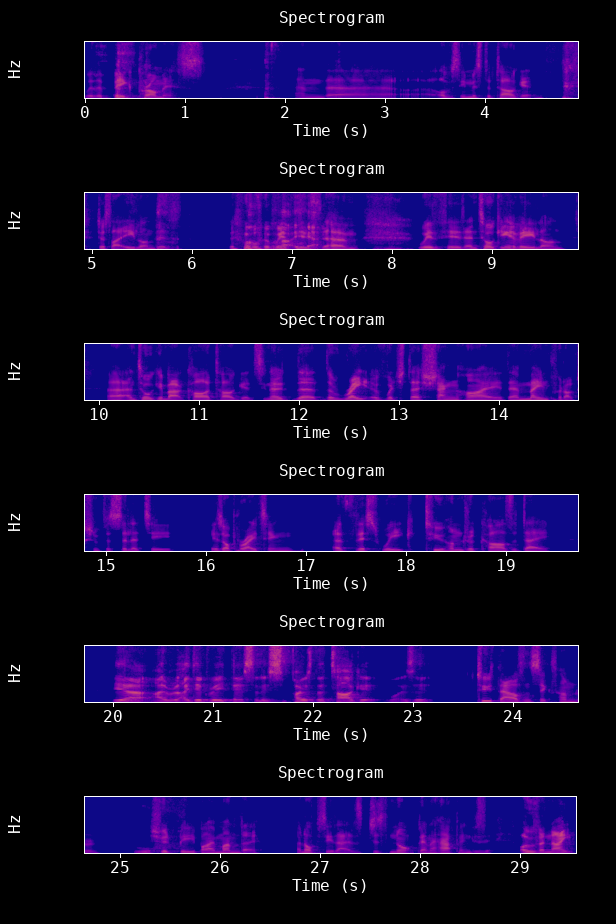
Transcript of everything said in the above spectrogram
with a big promise, and uh, obviously the target, just like Elon did with Well, his yeah. um, with his. And talking of Elon. Uh, and talking about car targets, you know the the rate of which their Shanghai, their main production facility, is operating as this week, 200 cars a day, yeah, I, re- I did read this, and it's supposed the target. What is it? 2,600 should be by Monday. And obviously, that is just not going to happen because overnight,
